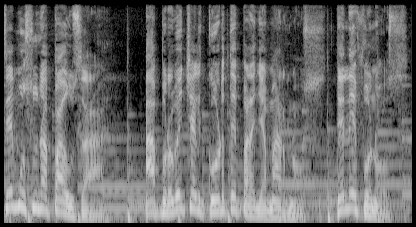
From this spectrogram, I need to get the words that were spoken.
Hacemos una pausa. Aprovecha el corte para llamarnos. Teléfonos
